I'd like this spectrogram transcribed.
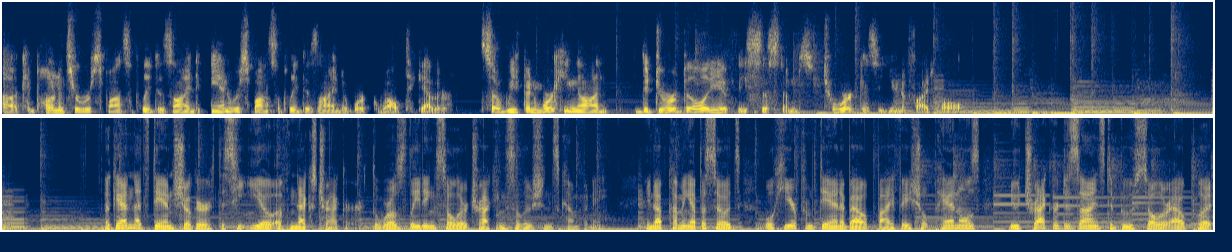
uh, components are responsibly designed and responsibly designed to work well together. So we've been working on the durability of these systems to work as a unified whole. Again, that's Dan Shugar, the CEO of Nextracker, the world's leading solar tracking solutions company. In upcoming episodes, we'll hear from Dan about bifacial panels, new tracker designs to boost solar output,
